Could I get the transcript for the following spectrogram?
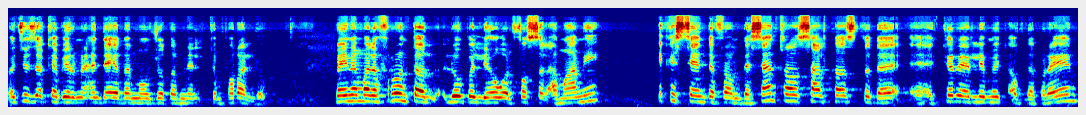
وجزء كبير من عنده أيضا موجود من ال temporal lobe بينما ال frontal lobe اللي هو الفص الأمامي extend from the central sulcus to the uh, anterior limit of the brain.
